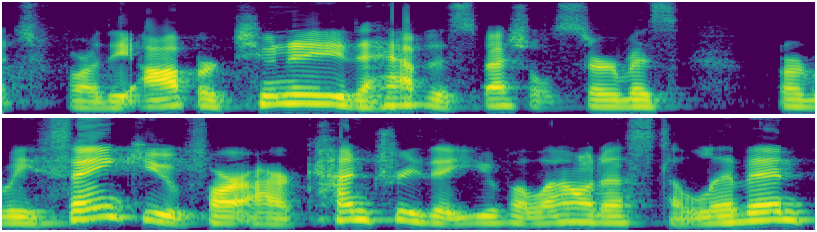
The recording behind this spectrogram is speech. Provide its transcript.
much for the opportunity to have this special service. Lord, we thank you for our country that you've allowed us to live in.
